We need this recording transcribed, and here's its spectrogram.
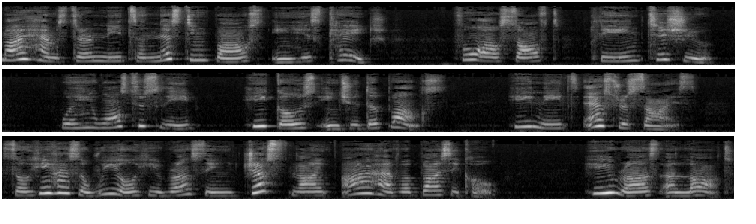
My hamster needs a nesting box in his cage, full of soft, clean tissue. When he wants to sleep, he goes into the box. He needs exercise, so he has a wheel he runs in just like I have a bicycle. He runs a lot.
